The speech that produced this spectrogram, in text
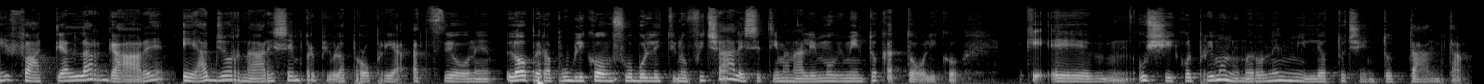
infatti allargare e aggiornare sempre più la propria azione. L'opera pubblicò un suo bollettino ufficiale settimanale Il Movimento Cattolico che eh, uscì col primo numero nel 1880.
